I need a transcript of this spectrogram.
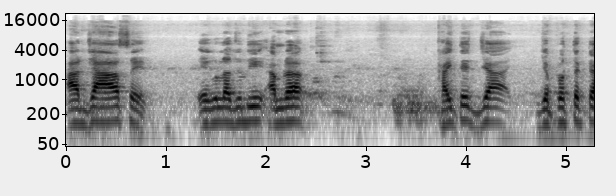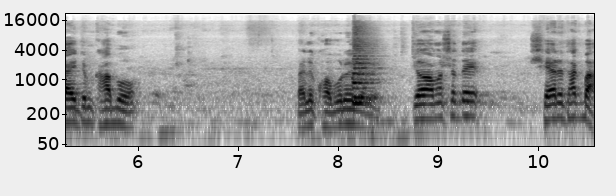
আর যা আছে এগুলা যদি আমরা খাইতে যাই যে প্রত্যেকটা আইটেম খাব তাহলে খবর হয়ে যাবে। কেউ আমার সাথে শেয়ারে থাকবা?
